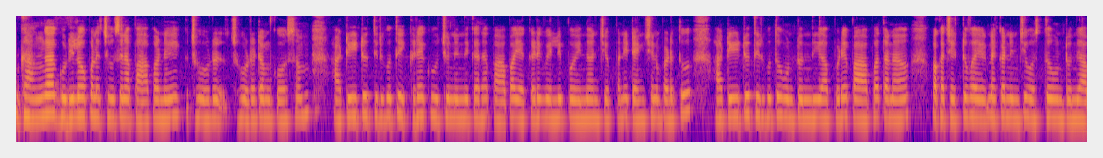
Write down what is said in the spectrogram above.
గంగ గుడి లోపల చూసిన పాపని చూడ చూడటం కోసం అటు ఇటు తిరుగుతూ ఇక్కడే కూర్చునింది కదా పాప ఎక్కడికి వెళ్ళిపోయిందో అని చెప్పని టెన్షన్ పడుతూ అటు ఇటు తిరుగుతూ ఉంటుంది. అప్పుడే పాప తన ఒక చెట్టు వెనక నుంచి వస్తూ ఉంటుంది. ఆ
